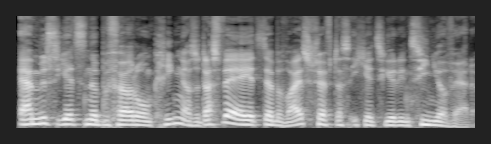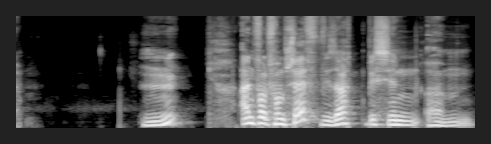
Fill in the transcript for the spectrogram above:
er müsse jetzt eine Beförderung kriegen. Also das wäre jetzt der Beweischef, dass ich jetzt hier den Senior werde. Hm? Antwort vom Chef, wie gesagt, ein bisschen ähm,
